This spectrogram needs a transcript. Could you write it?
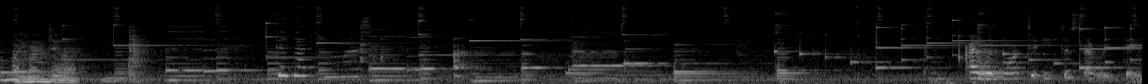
あんまり売ってない、うん、いただきますあ I would want to eat this every day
